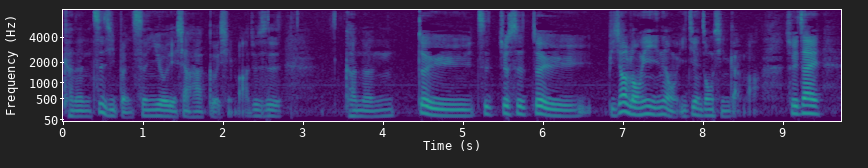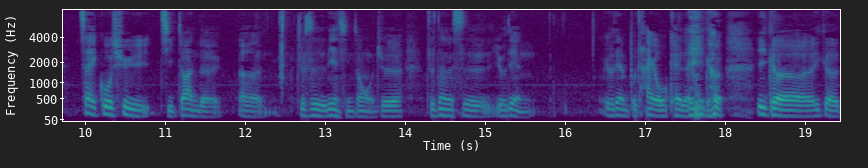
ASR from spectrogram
可能自己本身也有点像他个性吧，就是可能对于这就是对于比较容易那种一见钟情感吧。所以在在过去几段的呃，就是练习中，我觉得这真的是有点有点不太 OK 的一个一个一个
